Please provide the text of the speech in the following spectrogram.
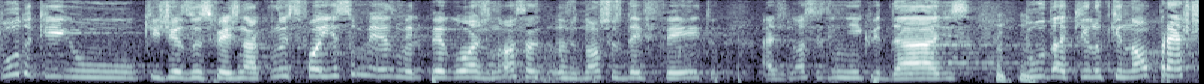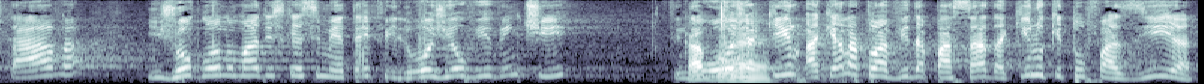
tudo que o que Jesus fez na cruz foi isso mesmo. Ele pegou as nossas, os nossos defeitos, as nossas iniquidades, tudo aquilo que não prestava e jogou no mar do esquecimento. Ei, filho, hoje eu vivo em ti. Acabou. Hoje É. aquilo, aquela tua vida passada, aquilo que tu fazia,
